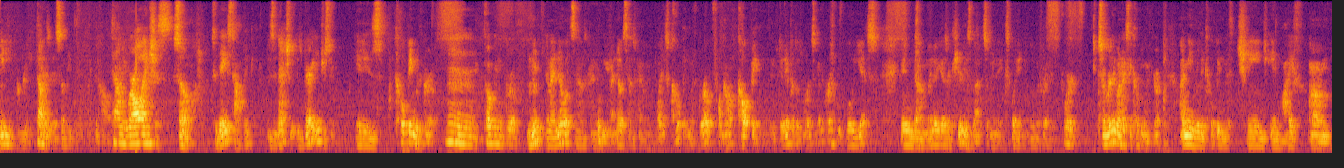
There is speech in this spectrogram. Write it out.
nitty gritty, as some people call. Tell me, we're all anxious. So today's topic is actually is very interesting. It is coping with growth. Hmm. Coping with growth. Mm-hmm. And I know it sounds kind of weird. I know it sounds kind of weird. What is coping with growth? Gro- Coping. Do they put those words together correctly? Well, yes. And um, I know you guys are curious about it, so I'm going to explain a little bit further. Word. So really, when I say coping with growth, I mean really coping with change in life um,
